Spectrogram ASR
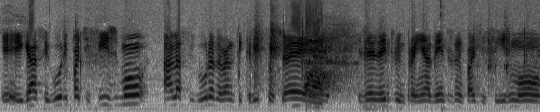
eh, i figura il pacifismo alla figura dell'anticristo, cioè Ah. Dentro impregnato dentro nel pacifismo.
